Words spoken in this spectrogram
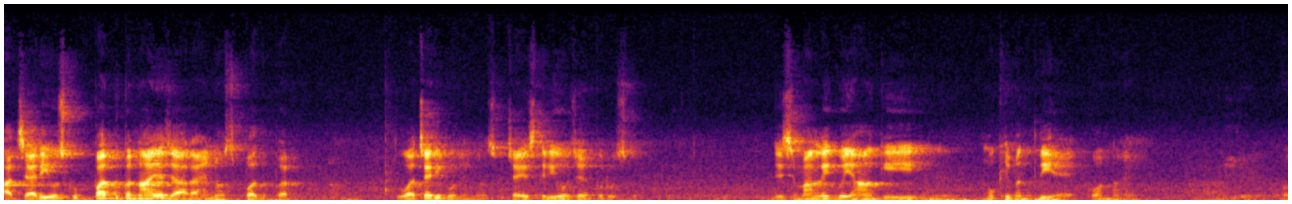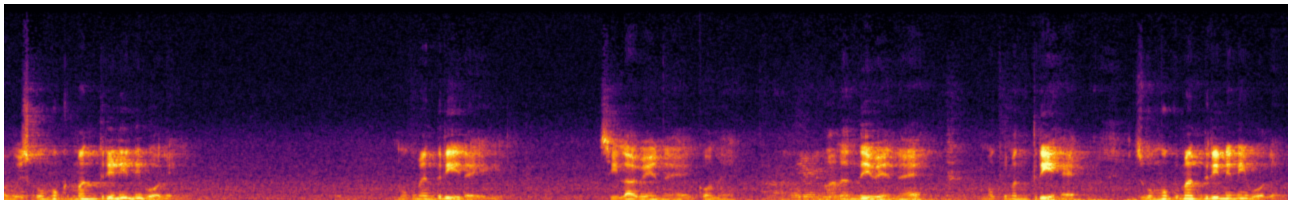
आचार्य उसको पद बनाया जा रहा है ना उस पद पर तो आचार्य बोलेंगे उसको, चाहे स्त्री हो चाहे पुरुष हो। जैसे मान लीजिए कोई यहाँ की मुख्यमंत्री है, कौन है? और इसको मुख्यमंत्री नहीं नहीं बोलेंगे मुख्यमंत्री ही रहेगी। शीला बेन है, कौन है? आनंदी बेन है, मुख्यमंत्री है। इसको मुख्यमंत्री ने नहीं बोलेंगे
